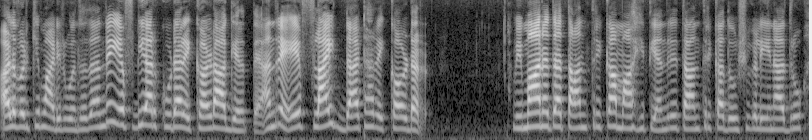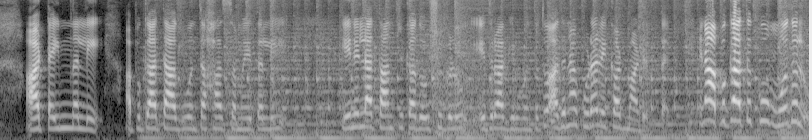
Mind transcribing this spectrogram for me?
ಅಳವಡಿಕೆ ಮಾಡಿರುವಂಥದ್ದು ಅಂದರೆ ಎಫ್ ಡಿ ಆರ್ ಕೂಡ ರೆಕಾರ್ಡ್ ಆಗಿರುತ್ತೆ. ಅಂದರೆ ಫ್ಲೈಟ್ ಡಾಟಾ ರೆಕಾರ್ಡರ್, ವಿಮಾನದ ತಾಂತ್ರಿಕ ಮಾಹಿತಿ, ಅಂದರೆ ತಾಂತ್ರಿಕ ದೋಷಗಳೇನಾದರೂ ಆ ಟೈಮ್ನಲ್ಲಿ ಅಪಘಾತ ಆಗುವಂತಹ ಸಮಯದಲ್ಲಿ ಏನೆಲ್ಲ ತಾಂತ್ರಿಕ ದೋಷಗಳು ಎದುರಾಗಿರುವಂಥದ್ದು ಅದನ್ನು ಕೂಡ ರೆಕಾರ್ಡ್ ಮಾಡಿರುತ್ತೆ. ಇನ್ನು ಅಪಘಾತಕ್ಕೂ ಮೊದಲು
